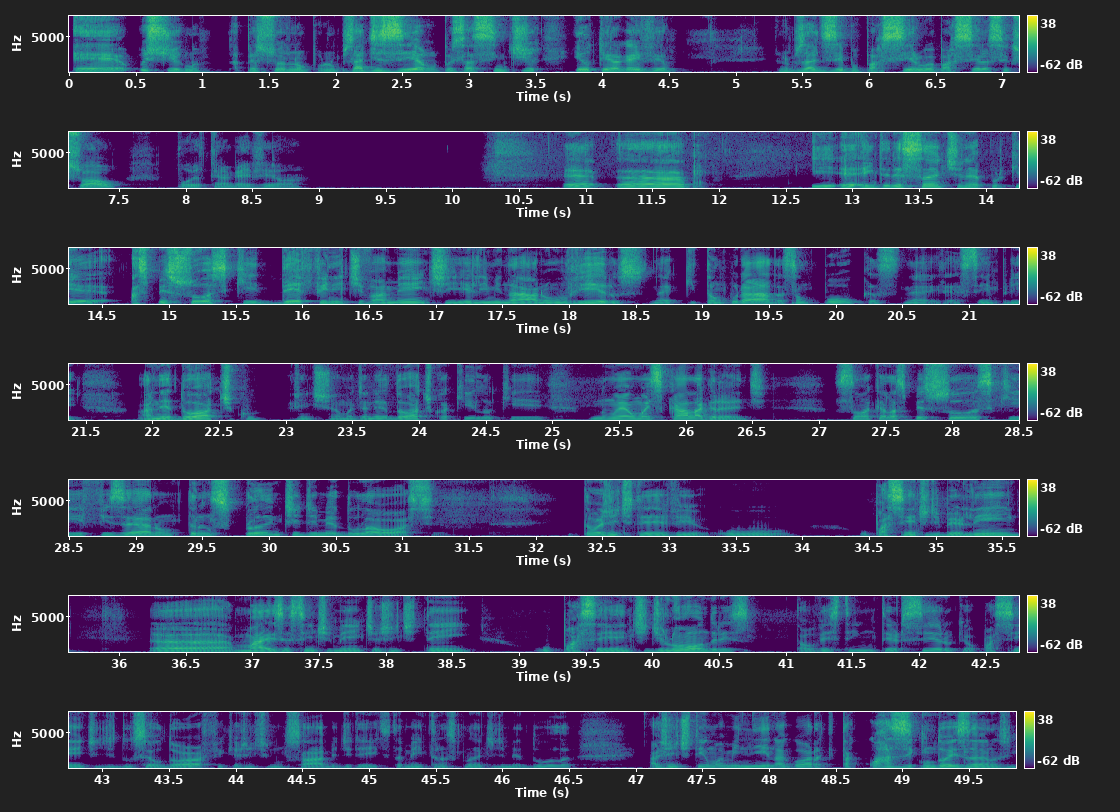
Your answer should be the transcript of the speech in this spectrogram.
é o estigma. A pessoa não, não precisar dizer, não precisar sentir, eu tenho HIV. Não precisar dizer para o parceiro ou a parceira sexual, pô, eu tenho HIV, ó. É, uh, e é interessante, né? Porque as pessoas que definitivamente eliminaram o vírus, né, que estão curadas, são poucas, né? É sempre anedótico, a gente chama de anedótico aquilo que não é uma escala grande. São aquelas pessoas que fizeram transplante de medula óssea. Então a gente teve o, o paciente de Berlim, uh, mais recentemente a gente tem o paciente de Londres, talvez tenha um terceiro, que é o paciente de Düsseldorf, que a gente não sabe direito, também transplante de medula. A gente tem uma menina agora que está quase com dois anos,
